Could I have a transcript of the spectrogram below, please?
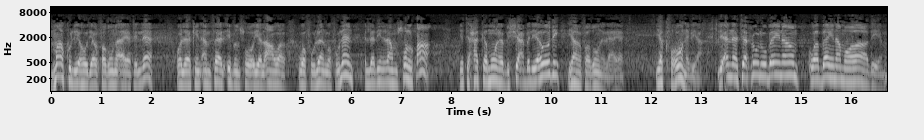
ما كل يهود يرفضون آيات الله ولكن أمثال ابن صوريا الأعور وفلان وفلان الذين لهم سلطة يتحكمون بالشعب اليهودي يرفضون الآيات يكفرون بها لأنها تحول بينهم وبين مرادهم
